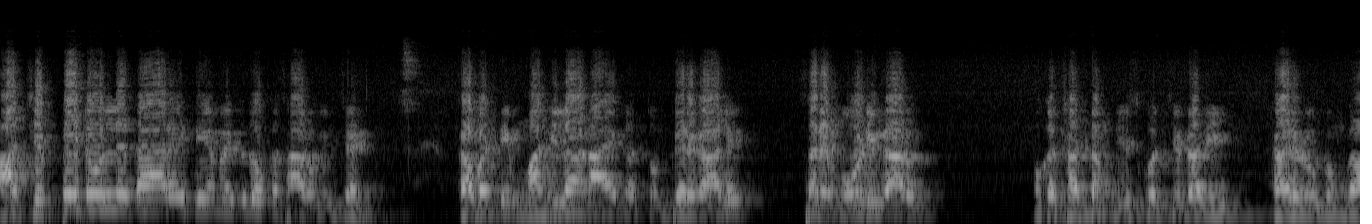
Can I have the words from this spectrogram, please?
ఆ చెప్పేటోళ్ళే తయారైతే ఏమవుతుందో ఒకసారి ఊహించండి. కాబట్టి మహిళా నాయకత్వం పెరగాలి. సరే మోడీ గారు ఒక చట్టం తీసుకొచ్చింది అది కార్యరూపంగా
